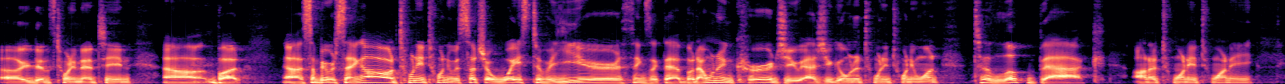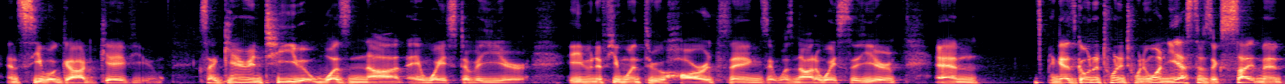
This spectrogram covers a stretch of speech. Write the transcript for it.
against 2019. Uh, but uh, some people are saying, oh, 2020 was such a waste of a year, things like that. But I want to encourage you as you go into 2021 to look back on a 2020 and see what God gave you. Because I guarantee you it was not a waste of a year. Even if you went through hard things, it was not a waste of a year. And and guys, going to 2021, yes, there's excitement.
